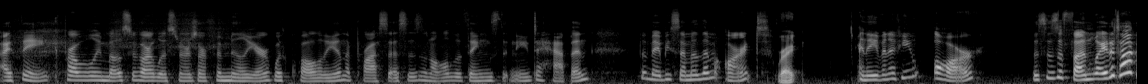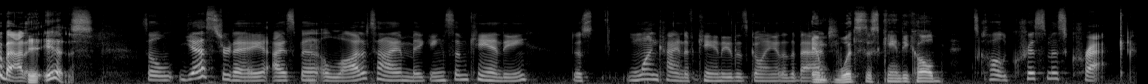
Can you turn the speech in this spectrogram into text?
I think probably most of our listeners are familiar with quality and the processes and all the things that need to happen, but maybe some of them aren't. Right. And even if you are, this is a fun way to talk about it. It is. So, yesterday I spent a lot of time making some candy, just one kind of candy that's going into the bag. And what's this candy called? It's called Christmas Crack.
